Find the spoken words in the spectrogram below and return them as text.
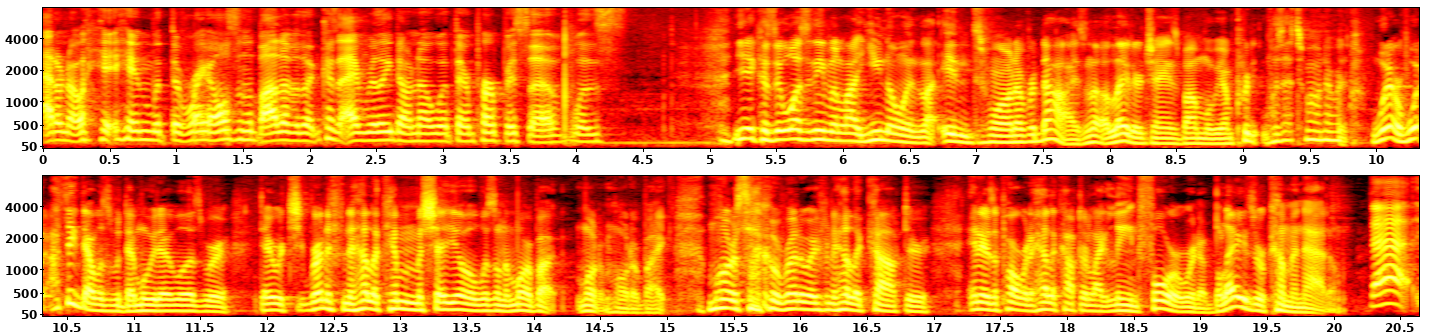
I don't know, hit him with the rails in the bottom of the because I really don't know what their purpose of was. Yeah, because it wasn't even like you know in like in Tomorrow Never Dies. No, later James Bond movie. I'm pretty. Was that Tomorrow Never? Where? What? I think that was what that movie that was where they were running from the helicopter. And Michelle Yeoh was on a motorbike, motor, motorbike, motorcycle, run away from the helicopter. And there's a part where the helicopter like leaned forward where the blades were coming at him. That,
